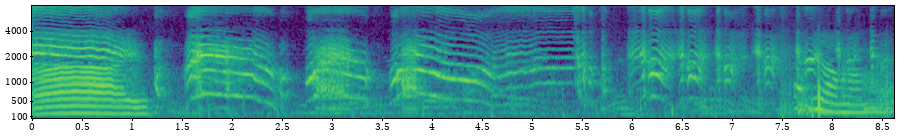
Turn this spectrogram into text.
Ai. Ya mama.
